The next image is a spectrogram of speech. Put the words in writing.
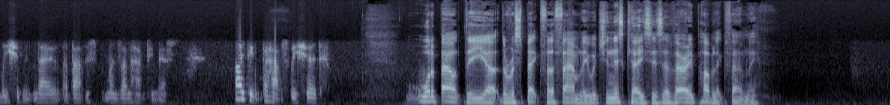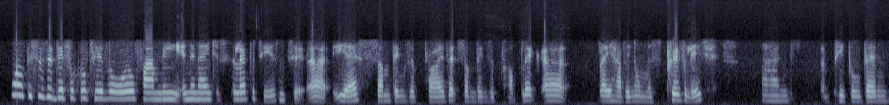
we shouldn't know about this woman's unhappiness. I think perhaps we should. What about the uh, the respect for the family, which in this case is a very public family? Well, this is a difficulty of a royal family in an age of celebrity, isn't it? Uh, yes, some things are private, some things are public. Uh, they have enormous privilege, and people then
